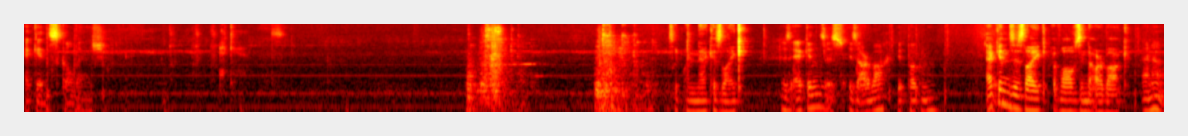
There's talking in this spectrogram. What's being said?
Ekans Skull Bash. Ekans. It's like my neck is like. Is Ekans is is Arbok the Pokemon? Ekans is like evolves into Arbok. I know.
